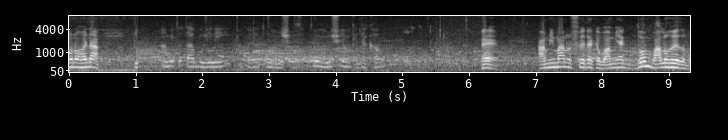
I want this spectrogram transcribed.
মনে হয় না? আমি তো তা বলি নেই টুকাইও তো মানুষ তুমি মানুষ হয়ে আমাকে দেখাও। হ্যাঁ আমি মানুষ হয়ে দেখাবো আমি একদম ভালো হয়ে যাব।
